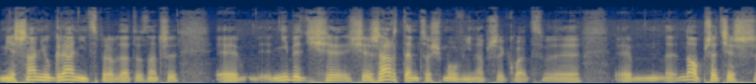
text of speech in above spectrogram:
mieszaniu granic, prawda? To znaczy, y, niby się, się żartem coś mówi na przykład. Y, no przecież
